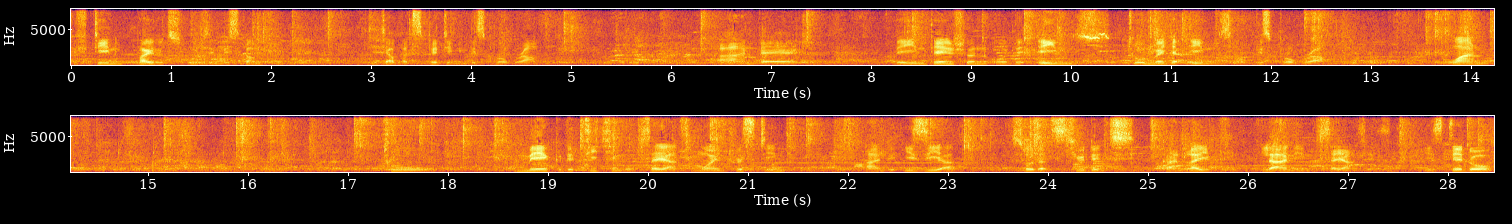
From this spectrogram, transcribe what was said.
15 pilot schools in this country which are participating in this program and uh, the intention or the aims, two major aims of this program. One, to make the teaching of science more interesting and easier so that students can like learning sciences instead of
